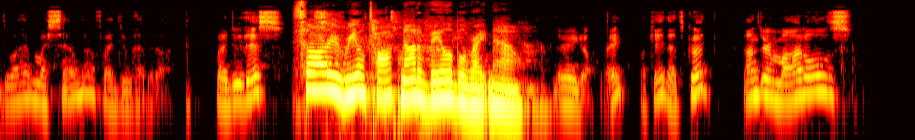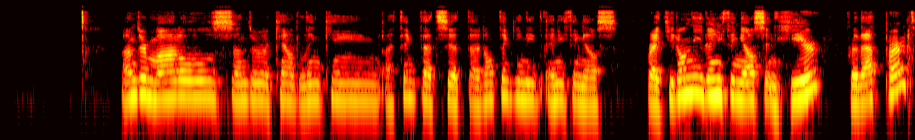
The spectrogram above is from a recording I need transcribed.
do I have my sound off? I do have it off if I do this. Sorry real talk not available right now. There you go right? Okay that's good. Under models under models under account linking I think that's it. I don't think you need anything else. Right you don't need anything else in here for that part.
